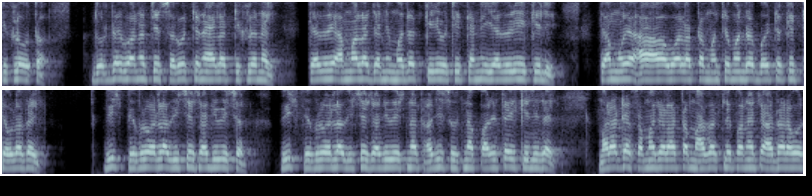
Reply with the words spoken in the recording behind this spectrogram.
टिकलं होतं. दुर्दैवानं ते सर्वोच्च न्यायालयात टिकलं नाही. त्यावेळी आम्हाला ज्यांनी मदत केली होती त्यांनी यावेळी केली. त्यामुळे हा अहवाल आता मंत्रिमंडळ बैठकीत ठेवला जाईल. वीस फेब्रुवारीला विशेष अधिवेशन. वीस फेब्रुवारीला विशेष अधिवेशनात अधिसूचना पारितही केली जाईल. मराठा समाजाला आता मागासलेपणाच्या आधारावर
